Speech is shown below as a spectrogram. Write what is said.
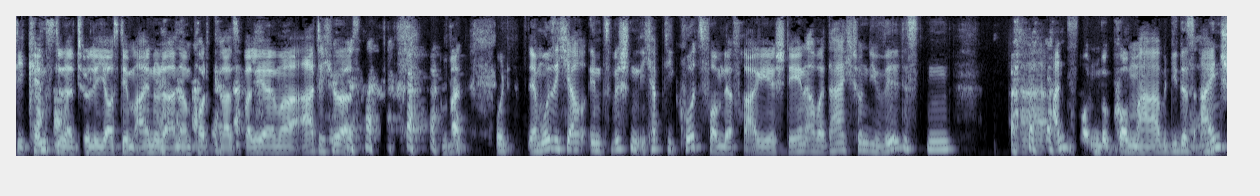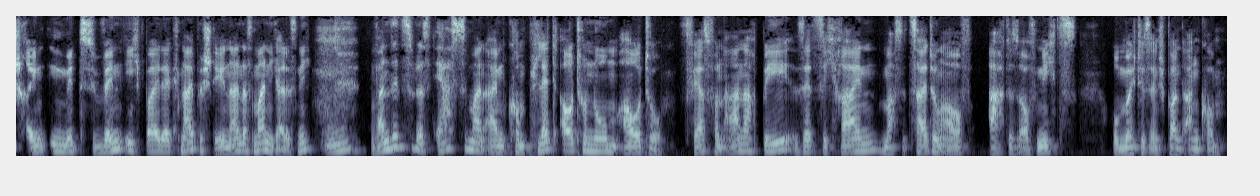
die kennst du natürlich aus dem einen oder anderen Podcast, weil ihr ja immer artig hörst. Und da muss ich ja auch inzwischen, ich habe die Kurzform der Frage hier stehen, aber da ich schon die wildesten äh, Antworten bekommen habe, die das einschränken mit, wenn ich bei der Kneipe stehe. Nein, das meine ich alles nicht. Mhm. Wann sitzt du das erste Mal in einem komplett autonomen Auto? Fährst von A nach B, setzt dich rein, machst eine Zeitung auf, achtest auf nichts und möchtest entspannt ankommen.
